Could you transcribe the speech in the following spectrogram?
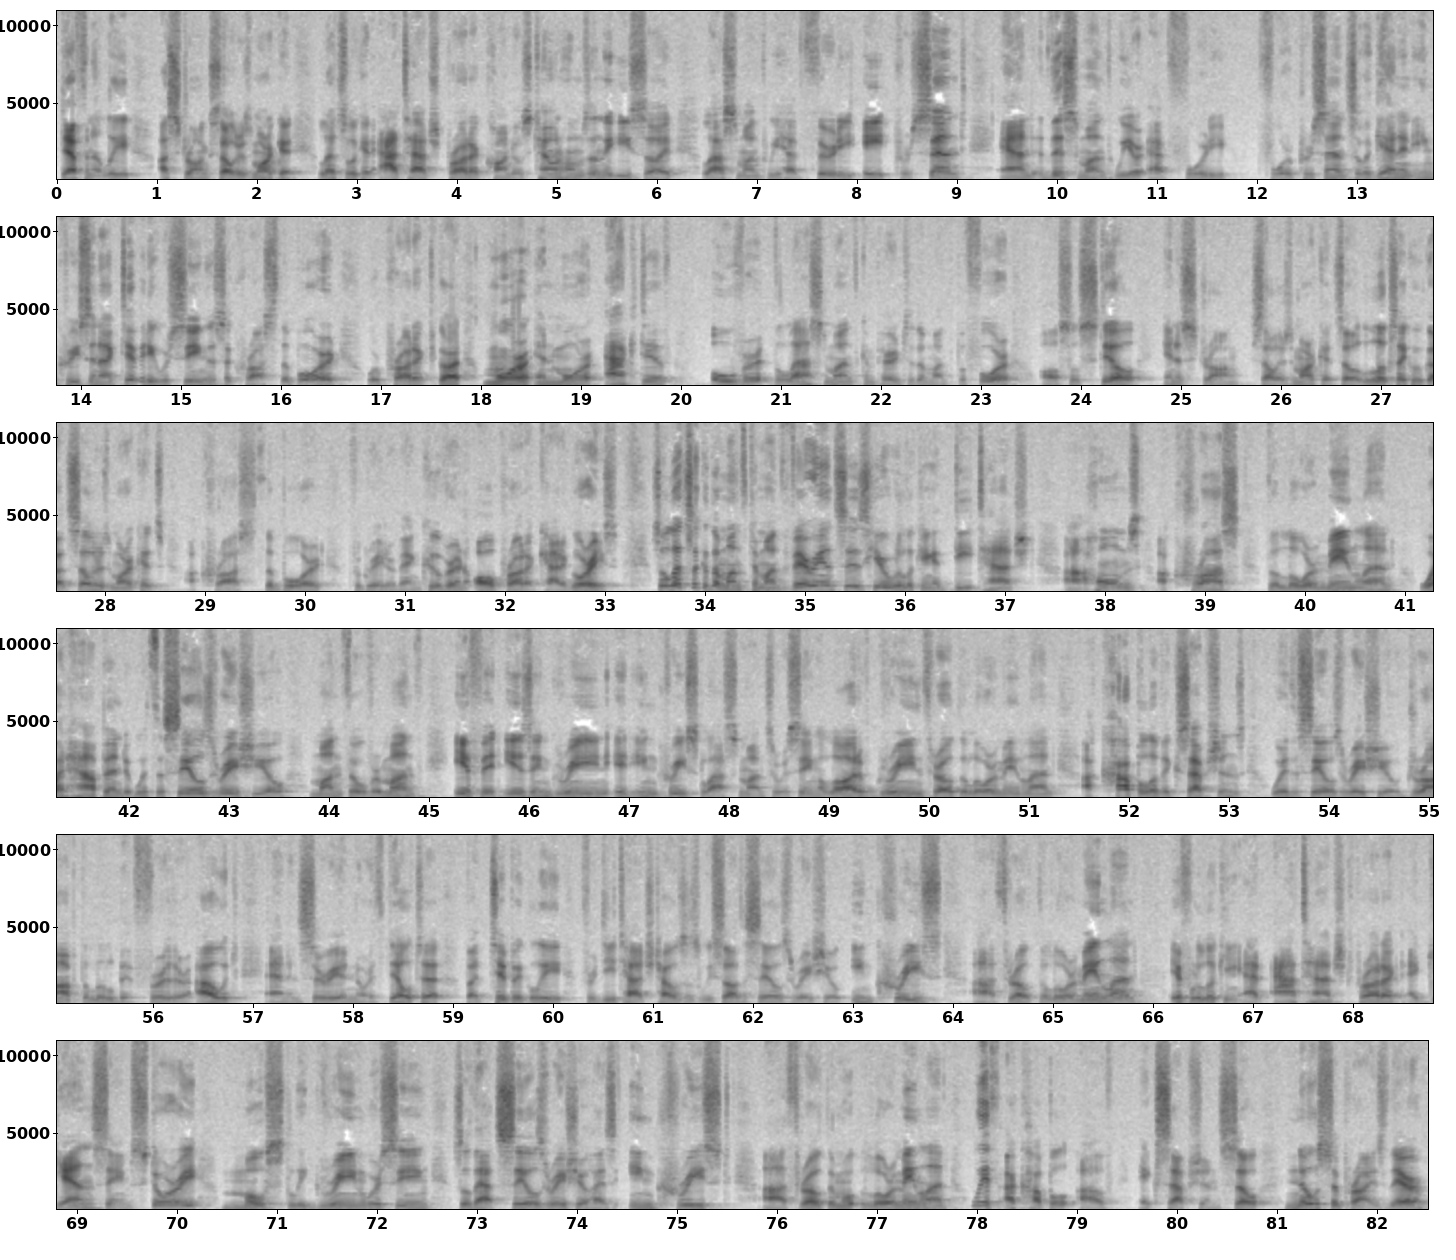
Definitely a strong seller's market. Let's look at attached product, condos, townhomes on the east side. Last month we had 38%, and this month we are at 44%. So again, an increase in activity. We're seeing this across the board where product got more and more active over the last month compared to the month before also still in a strong seller's market. So it looks like we've got seller's markets across the board for Greater Vancouver in all product categories. So let's look at the month to month variances. Here we're looking at detached uh, homes across the lower mainland what happened with the sales ratio month over month. If it is in green, it increased last month. So we're seeing a lot of green throughout the lower mainland, a couple of exceptions where the sales ratio dropped a little bit further out and in Surrey and North Delta. But typically for detached houses, we saw the sales ratio increase uh, throughout the lower mainland. If we're looking at attached product, again, same story, mostly green we're seeing, so that sales ratio has increased uh, throughout the lower mainland with a couple of exceptions. So, no surprise there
